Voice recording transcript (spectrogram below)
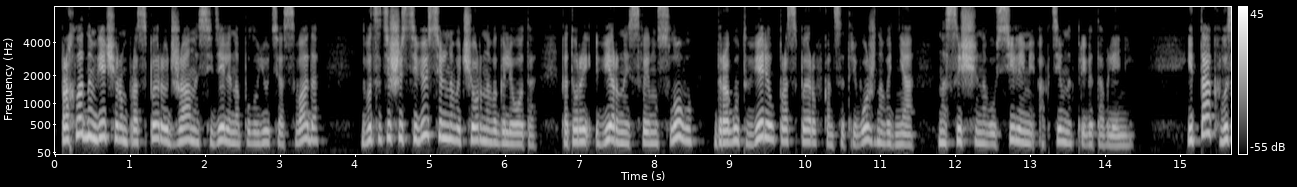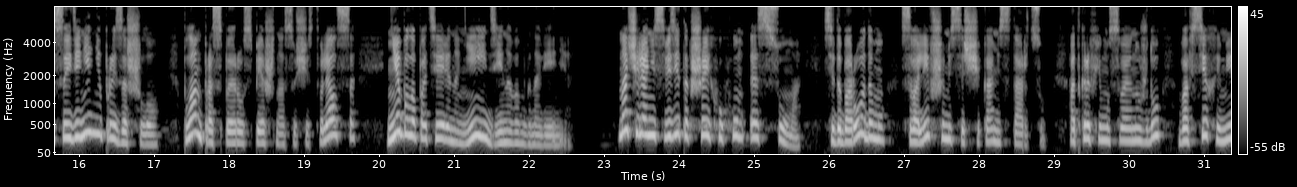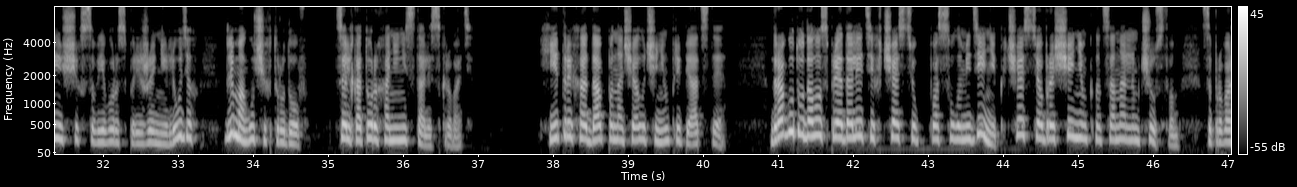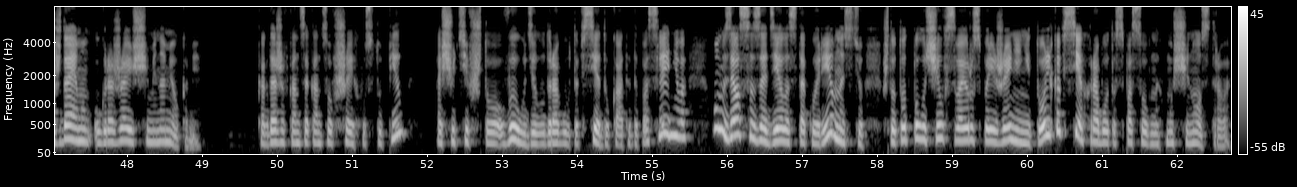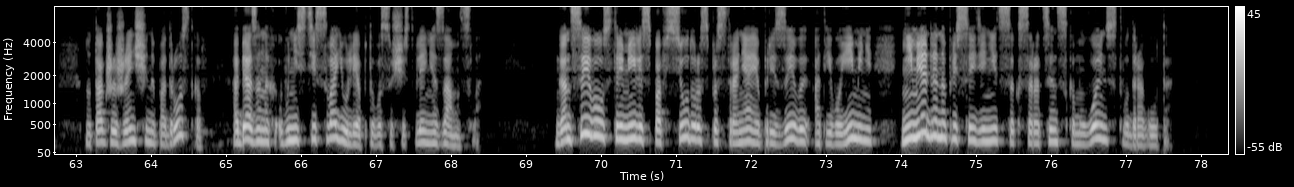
Прохладным вечером Просперу и Джана сидели на полуюте Асвада 26-весельного черного галеота, который, верный своему слову, Драгут верил Просперу в конце тревожного дня, насыщенного усилиями активных приготовлений. Итак, воссоединение произошло, план Проспера успешно осуществлялся, не было потеряно ни единого мгновения. Начали они с визита к шейху Хум-эс-Сума, седобородому, свалившимися щеками старцу, открыв ему свою нужду во всех имеющихся в его распоряжении людях для могучих трудов, цель которых они не стали скрывать. Хитрый Хадаб поначалу чинил препятствия. Драгуту удалось преодолеть их частью посулами денег, частью обращением к национальным чувствам, сопровождаемым угрожающими намеками. Когда же в конце концов шейх уступил, ощутив, что выудил у Драгута все дукаты до последнего, он взялся за дело с такой ревностью, что тот получил в свое распоряжение не только всех работоспособных мужчин острова – но также женщин и подростков, обязанных внести свою лепту в осуществление замысла. Гонцы его устремились повсюду, распространяя призывы от его имени немедленно присоединиться к сарацинскому воинству Драгута.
